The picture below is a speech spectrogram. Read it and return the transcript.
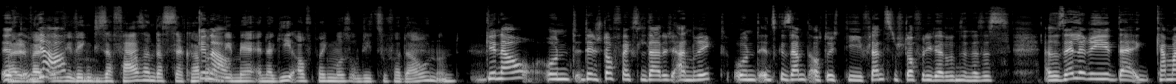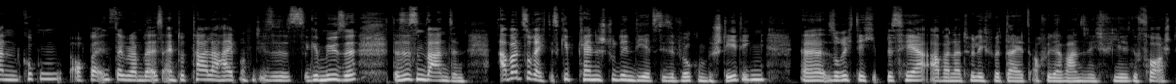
Weil, Äh, weil ja. irgendwie wegen dieser Fasern, dass der Körper Genau. irgendwie mehr Energie aufbringen muss, um die zu verdauen und Genau, und den Stoffwechsel dadurch anregt und insgesamt auch durch die Pflanzenstoffe, die da drin sind. Das ist, also Sellerie, da kann man gucken, auch bei Instagram, da ist ein totaler Hype um dieses Gemüse. Das ist ein Wahnsinn. Aber zu Recht, es gibt keine Studien, die jetzt diese Wirkung bestätigen, äh, so richtig bisher, aber natürlich wird da jetzt auch wieder wahnsinnig viel geforscht.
